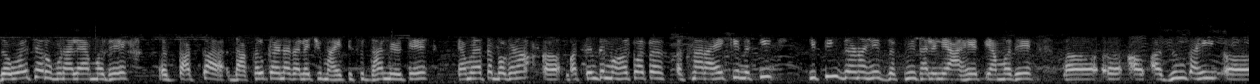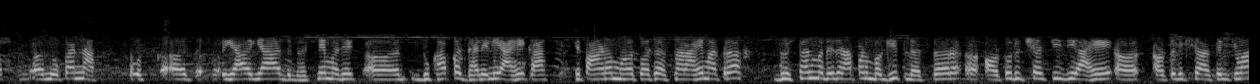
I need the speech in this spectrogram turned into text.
जवळच्या रुग्णालयामध्ये तात्काळ दाखल करण्यात आल्याची माहिती सुद्धा मिळते. त्यामुळे आता बघणं अत्यंत महत्वाचं असणार आहे की नक्की किती जण हे जखमी झालेले आहेत. यामध्ये अजून काही लोकांना या या घटनेमध्ये दुखापत झालेली आहे का? हे पाहणं महत्वाचं असणार आहे. मात्र दृश्यांमध्ये जर आपण बघितलं तर ऑटो रिक्षाची जी आहे ऑटो रिक्षा असेल किंवा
